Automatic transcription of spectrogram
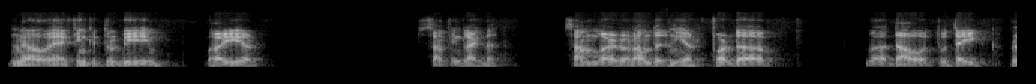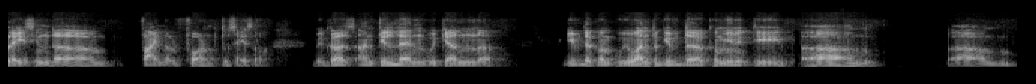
No, I think it will be a year, something like that, somewhere around the year for the DAO to take place in the final form, to say so. Because until then, we can give the we want to give the community um, um,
